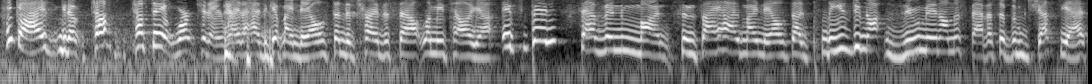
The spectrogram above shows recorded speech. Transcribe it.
Hey guys, you know, tough tough day at work today, right? I had to get my nails done to try this out. Let me tell you, it's been seven months since I had my nails done. Please do not zoom in on the status of them just yet.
